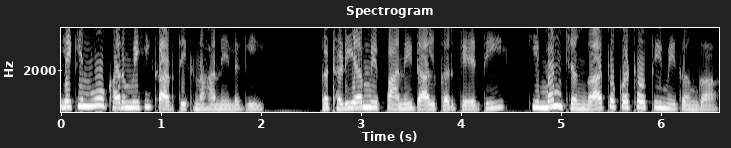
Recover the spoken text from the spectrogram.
लेकिन वो घर में ही कार्तिक नहाने लगी। कठड़िया में पानी डालकर कहती कि मन चंगा तो कठौती में गंगा।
